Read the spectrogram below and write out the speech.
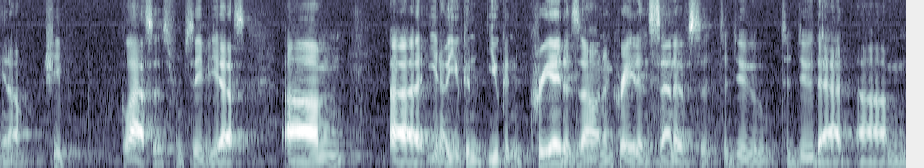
you know, cheap glasses from CVS, um, uh, you know, you can, you can create a zone and create incentives to, to, do, to do that. Um,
